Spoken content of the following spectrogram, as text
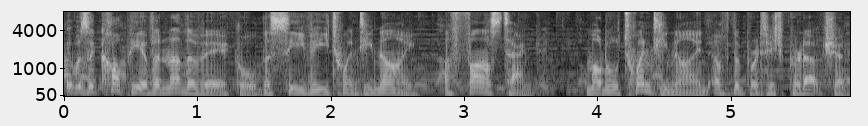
It was a copy of another vehicle, the CV-29, a fast tank, Model 29 of the British production.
